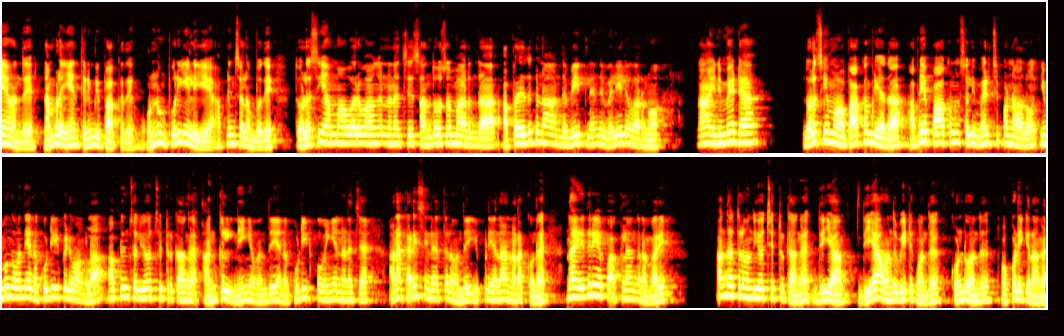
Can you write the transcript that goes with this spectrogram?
ஏன் வந்து நம்மளை ஏன் திரும்பி பார்க்குது ஒன்றும் புரியலையே அப்படின்னு சொல்லும்போது துளசி அம்மா வருவாங்கன்னு நினச்சி சந்தோஷமாக இருந்தா அப்புறம் எதுக்கு நான் அந்த வீட்டிலேருந்து வெளியில் வரணும்? நான் இனிமேட்ட துளசி அம்மாவை பார்க்க முடியாதா? அப்படியே பார்க்கணும்னு சொல்லி முயற்சி பண்ணாலும் இவங்க வந்து என்னை கூட்டிகிட்டு போயிடுவாங்களா? அப்படின்னு சொல்லி யோசிச்சுட்டு இருக்காங்க. அங்கிள் நீங்கள் வந்து என்னை கூட்டிகிட்டு போவீங்கன்னு நினச்சேன். ஆனால் கடைசி நேரத்தில் வந்து இப்படியெல்லாம் நடக்கும்னு நான் எதிரியை பார்க்கலங்கிற மாதிரி அந்த இடத்துல வந்து யோசிச்சுட்டு இருக்காங்க. தியா தியா வந்து வீட்டுக்கு வந்து கொண்டு வந்து ஒப்படைக்கிறாங்க.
